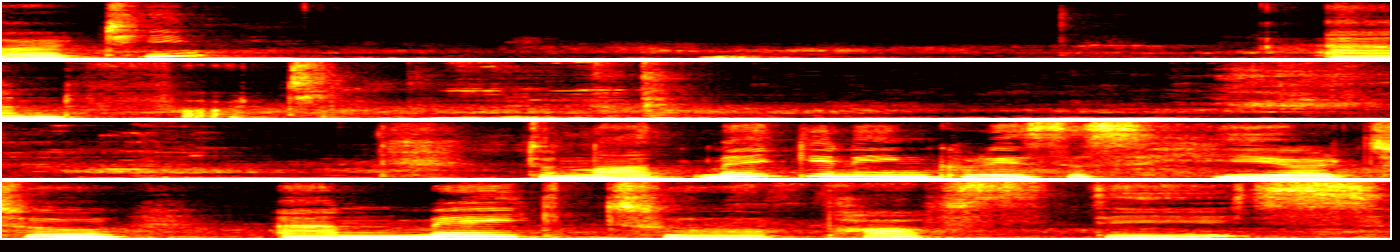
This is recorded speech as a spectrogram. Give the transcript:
13 and 14 do not make any increases here too and make two puff stitches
